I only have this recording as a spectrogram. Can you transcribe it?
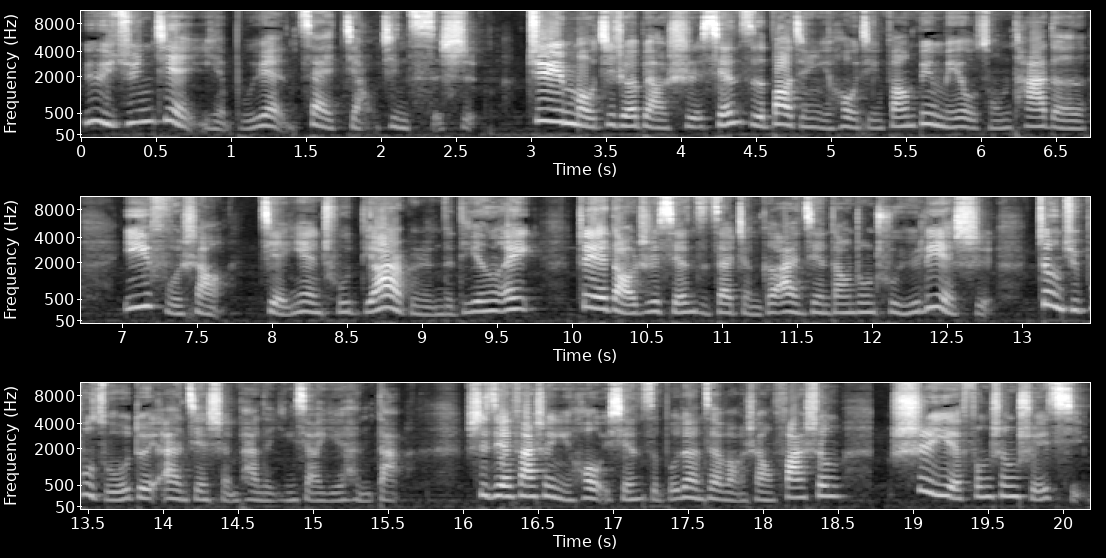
郁钧剑也不愿再搅进此事。据某记者表示，贤子报警以后，警方并没有从他的衣服上。检验出第二个人的 DNA，这也导致贤子在整个案件当中处于劣势，证据不足，对案件审判的影响也很大。事件发生以后，贤子不断在网上发声，事业风生水起，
